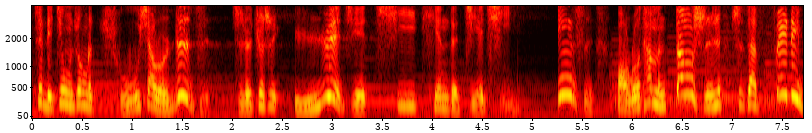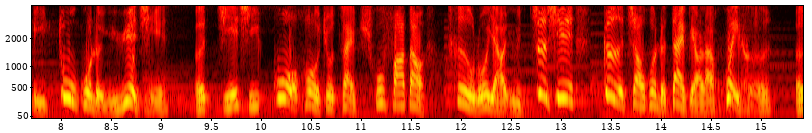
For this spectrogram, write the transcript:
这里经文中的除酵的日子，指的就是逾越节七天的节期。因此，保罗他们当时是在菲利比度过了逾越节，而节期过后，就再出发到特罗亚，与这些各教会的代表来会合，而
